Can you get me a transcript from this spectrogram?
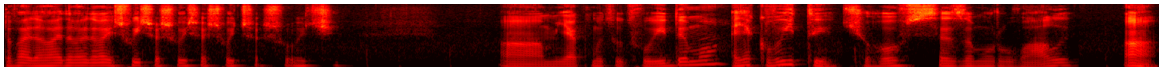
Давай, давай, давай, давай, швидше, швидше, швидше, швидше. А, як ми тут вийдемо? А як вийти? Чого все замурували? А,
